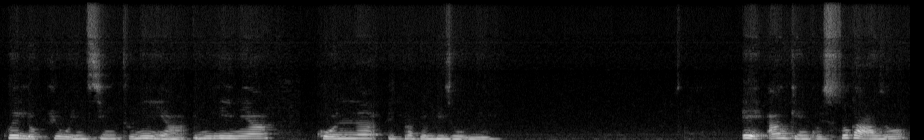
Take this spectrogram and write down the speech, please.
quello più in sintonia, in linea con il proprio bisogno. E anche in questo caso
